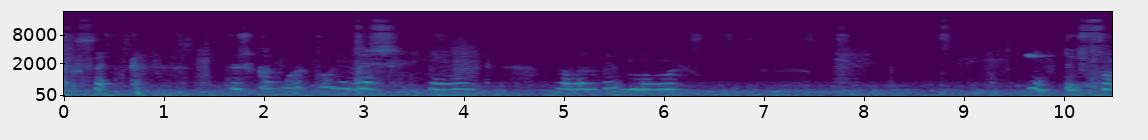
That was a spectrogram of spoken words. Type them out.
Perfect. Just gonna work on this hand a little bit more. Be fine.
